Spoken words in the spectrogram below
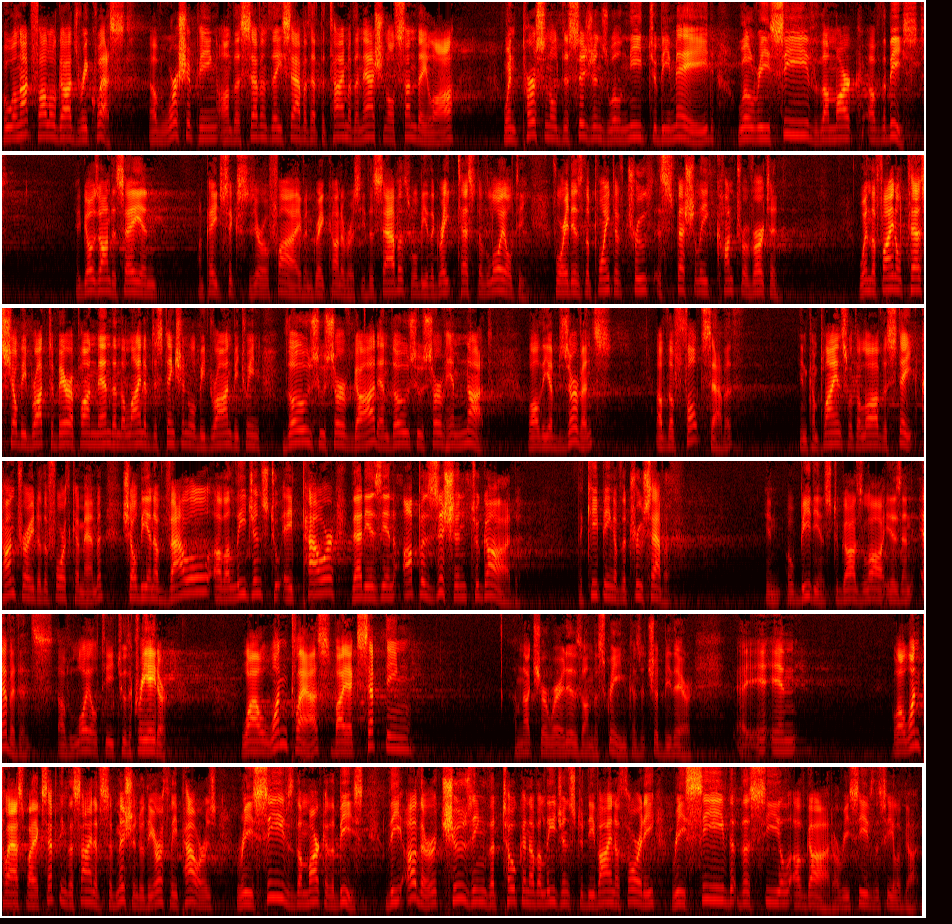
who will not follow God's request of worshiping on the seventh day Sabbath at the time of the national Sunday law, when personal decisions will need to be made, will receive the mark of the beast. It goes on to say in, on page 605 in Great Controversy the Sabbath will be the great test of loyalty, for it is the point of truth especially controverted. When the final test shall be brought to bear upon men, then the line of distinction will be drawn between those who serve God and those who serve Him not, while the observance of the false Sabbath, in compliance with the law of the state, contrary to the fourth commandment, shall be an avowal of allegiance to a power that is in opposition to God. The keeping of the true Sabbath in obedience to God's law is an evidence of loyalty to the Creator. While one class, by accepting, I'm not sure where it is on the screen because it should be there, uh, in, while one class, by accepting the sign of submission to the earthly powers, receives the mark of the beast, the other, choosing the token of allegiance to divine authority, received the seal of God, or receives the seal of God.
